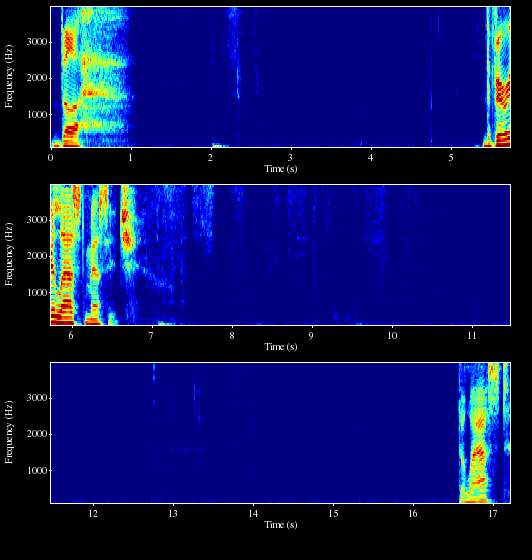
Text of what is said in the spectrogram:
the the very last message the last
